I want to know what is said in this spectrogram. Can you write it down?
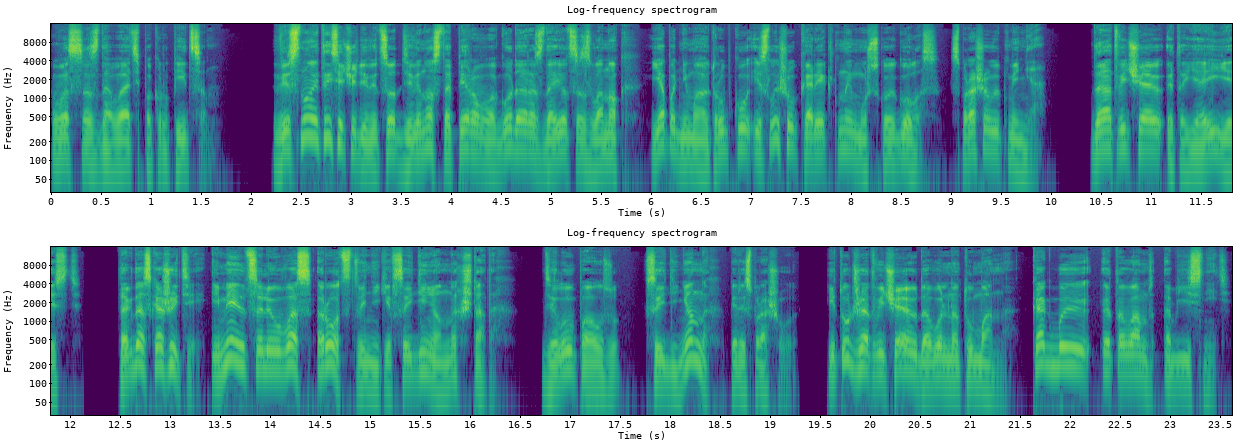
воссоздавать по крупицам. Весной 1991 года раздается звонок. Я поднимаю трубку и слышу корректный мужской голос. Спрашивают меня. Да, отвечаю, это я и есть. Тогда скажите, имеются ли у вас родственники в Соединенных Штатах? Делаю паузу. «В Соединенных?» – переспрашиваю. И тут же отвечаю довольно туманно. Как бы это вам объяснить?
